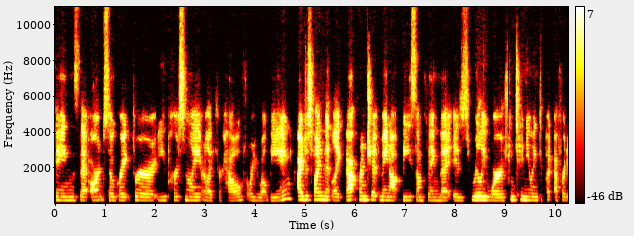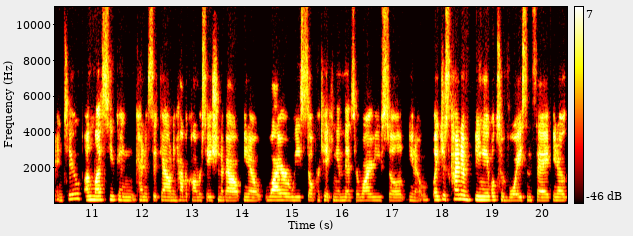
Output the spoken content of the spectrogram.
things that aren't so great for you personally or like your health or your well being. I just find that like that friendship may not be something that is really worth continuing to put effort into unless you can kind of sit down and have a conversation about, you know, why are we still partaking in this or why are you still, you know, like just kind of being able to voice and say, you know,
